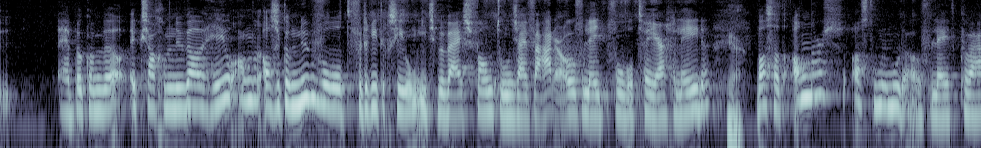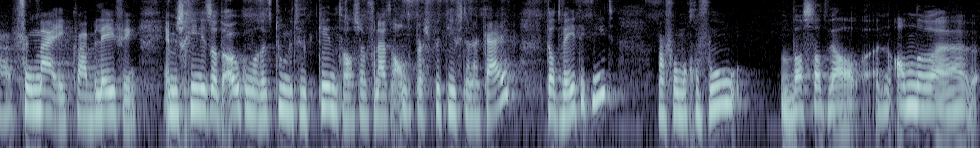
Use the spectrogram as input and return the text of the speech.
heb ik hem wel... Ik zag hem nu wel heel anders... Als ik hem nu bijvoorbeeld verdrietig zie om iets bewijs van... toen zijn vader overleed, bijvoorbeeld twee jaar geleden... Ja. was dat anders als toen mijn moeder overleed. Qua, voor mij, qua beleving. En misschien is dat ook omdat ik toen natuurlijk kind was... en vanuit een ander perspectief ernaar kijk. Dat weet ik niet. Maar voor mijn gevoel was dat wel een andere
